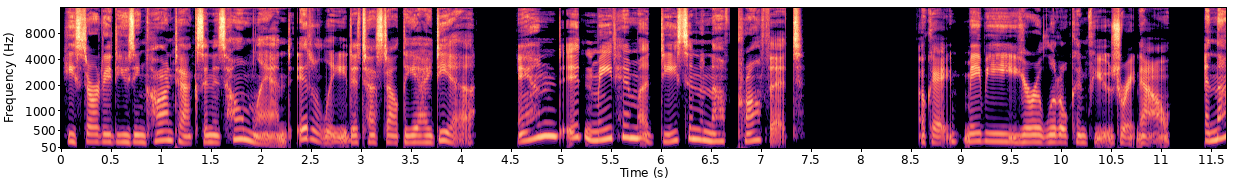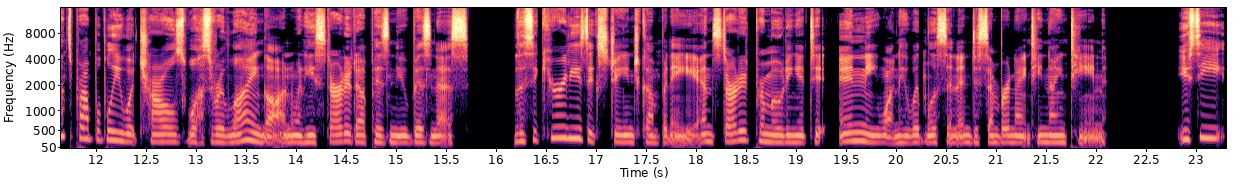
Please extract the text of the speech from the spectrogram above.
He started using contacts in his homeland, Italy, to test out the idea, and it made him a decent enough profit. Okay, maybe you're a little confused right now, and that's probably what Charles was relying on when he started up his new business the Securities Exchange Company and started promoting it to anyone who would listen in December 1919. You see,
